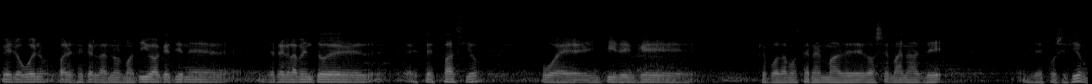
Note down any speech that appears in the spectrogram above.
pero bueno, parece que la normativa que tiene de reglamento de este espacio pues impiden que podamos tener más de dos semanas de, exposición.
